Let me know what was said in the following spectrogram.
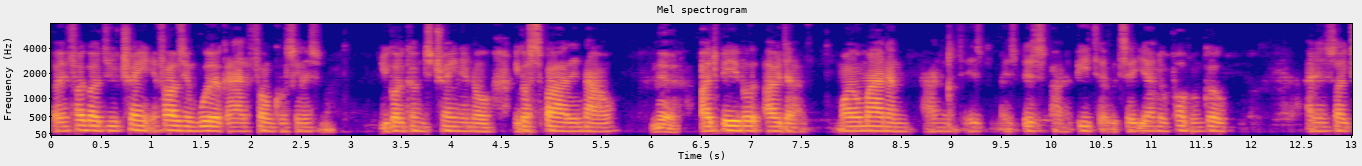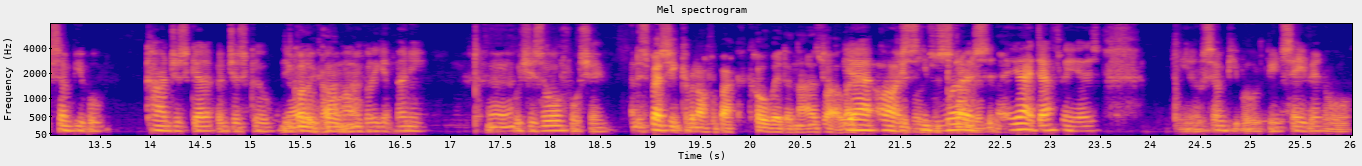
but if I got to do train if I was in work and I had a phone call saying listen you got to come to training or you got sparring now yeah, I'd be able I would have my old man and, and his his business partner Peter would say yeah no problem go and it's like some people can't just get up and just go you No, got to they go no. I've got to get money yeah. which is awful shame. and especially coming off the back of COVID and that as well. Like, yeah, oh, it's even worse. Yeah, it definitely is. You know, some people have been saving or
